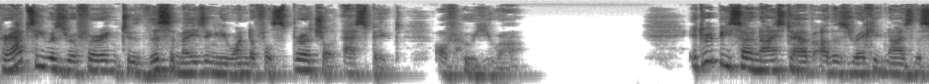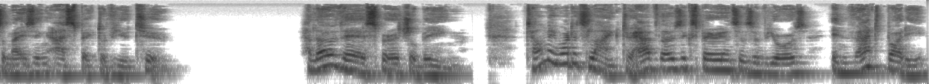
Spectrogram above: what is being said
perhaps he was referring to this amazingly wonderful spiritual aspect of who you are. It would be so nice to have others recognize this amazing aspect of you too. Hello there, spiritual being. Tell me what it's like to have those experiences of yours in that body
